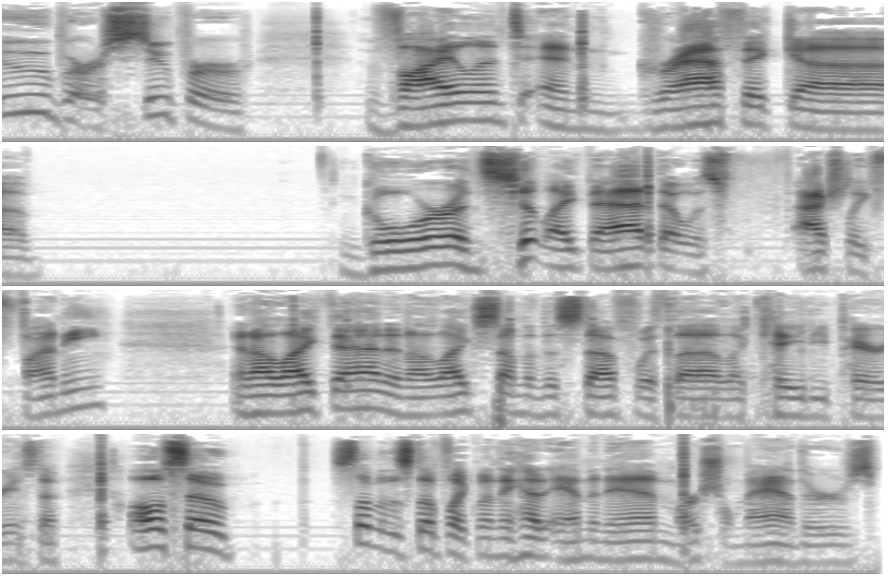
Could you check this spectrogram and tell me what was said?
uber super violent and graphic uh, gore and shit like that. That was actually funny and I like that, and I like some of the stuff with uh, like Katy Perry and stuff. Also, some of the stuff like when they had Eminem, Marshall Mathers,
